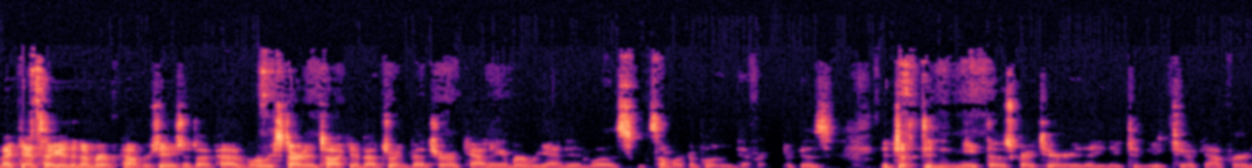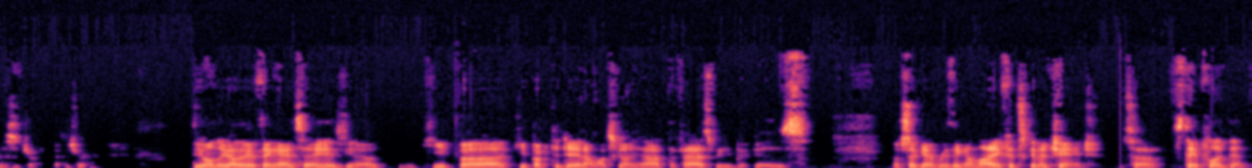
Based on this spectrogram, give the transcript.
And I can't tell you the number of conversations I've had where we started talking about joint venture accounting and where we ended was somewhere completely different because it just didn't meet those criteria that you need to meet to account for it as a joint venture. The only other thing I'd say is, you know, keep uh, keep up to date on what's going on at the FASB because much like everything in life, it's going to change. So stay plugged in.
